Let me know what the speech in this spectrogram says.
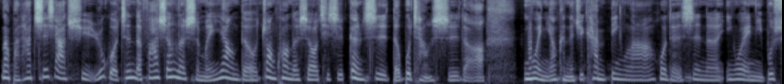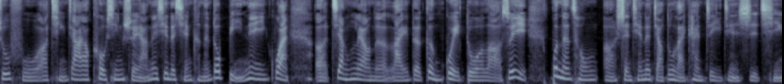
那把它吃下去，如果真的发生了什么样的状况的时候，其实更是得不偿失的啊。因为你要可能去看病啦，或者是呢，因为你不舒服啊，请假要扣薪水啊，那些的钱可能都比那一罐呃酱料呢来的更贵多了。所以不能从呃省钱的角度来看这一件事情，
